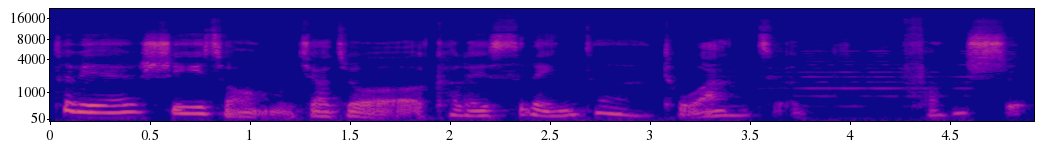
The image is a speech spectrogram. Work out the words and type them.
特别是一种叫做克雷斯林的图案折方式。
